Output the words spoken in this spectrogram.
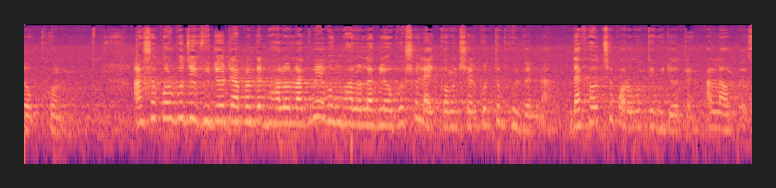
লক্ষণ। আশা করব যে ভিডিওটি আপনাদের ভালো লাগবে এবং ভালো লাগলে অবশ্যই লাইক কমেন্ট শেয়ার করতে ভুলবেন না। দেখা হচ্ছে পরবর্তী ভিডিওতে। আল্লাহ হাফেজ।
